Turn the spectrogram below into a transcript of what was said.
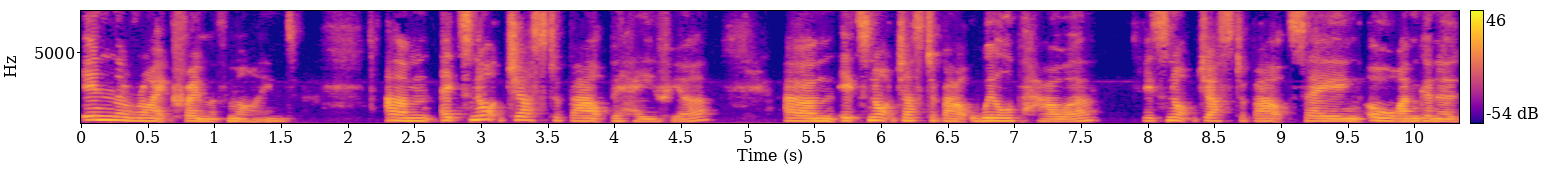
in the right frame of mind um, it's not just about behavior. Um, it's not just about willpower. It's not just about saying, "Oh, I'm gonna,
